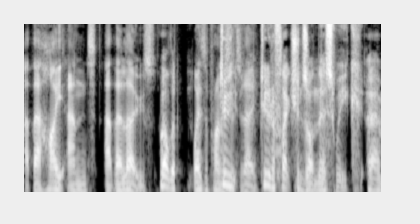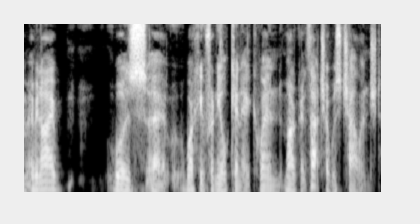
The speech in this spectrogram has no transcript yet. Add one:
at their height and at their lows. Well, the Where's the prime two, minister today? two reflections on this week. Um, I mean, I was uh, working for Neil Kinnock when Margaret Thatcher was challenged.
